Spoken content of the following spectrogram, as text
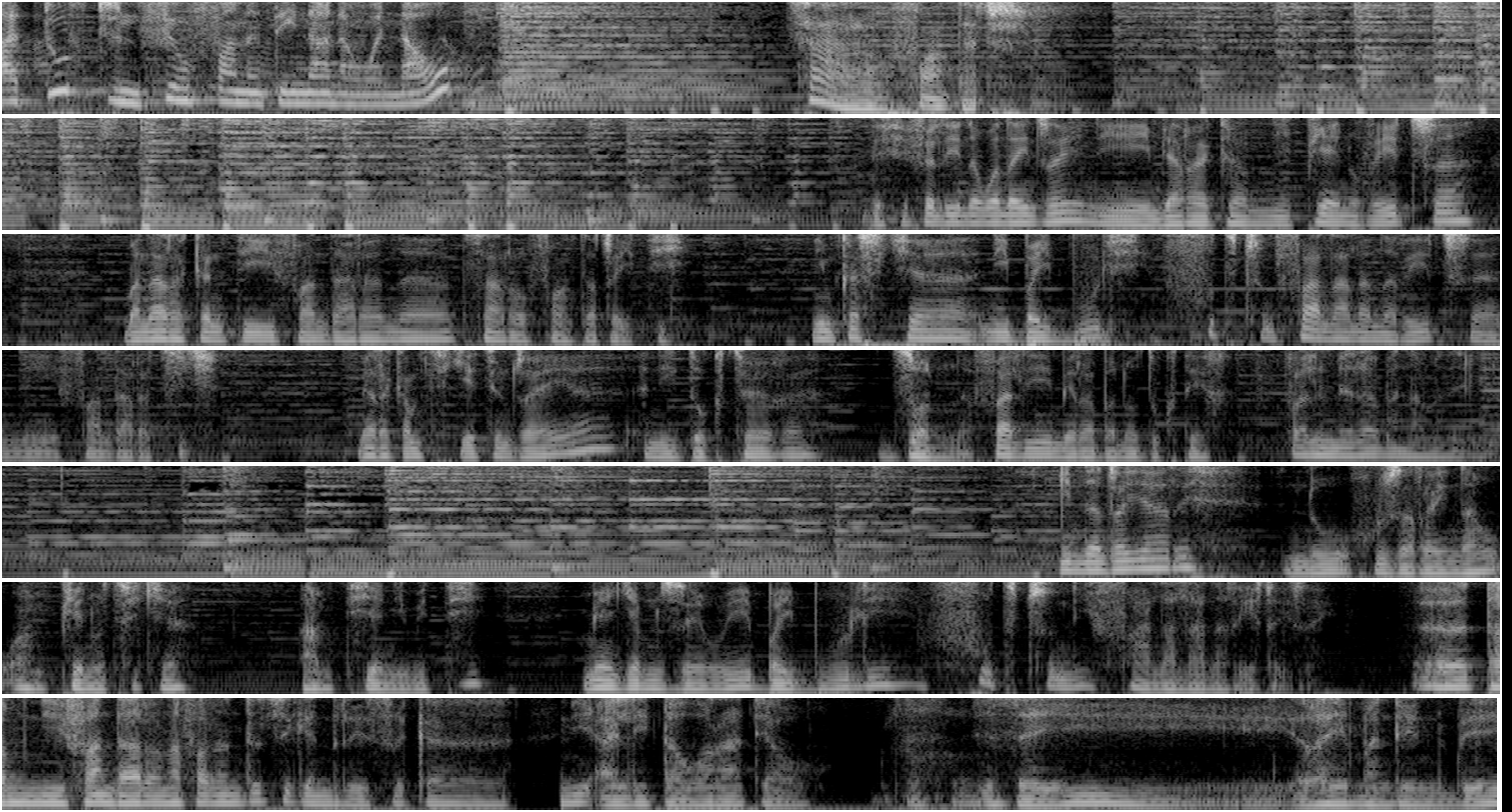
Atolotry ny feon'ny fanantenana ho anao. Tsara ho fantatra. Dia fifaliana ho anay indray ny miaraka amin'ny mpihaino rehetra manaraka an'ity fandarana tsara ho fantatra ity. Ny mikasika ny Baiboly, fototry ny fahalalana rehetra ny fandaharantsika. Miaraka amintsika eto indray ny Docteur John. Faly miarahaba anao Dokotera. Faly miarahaba namana Elie. Inona indray ary no hozarainao amin'ny mpihaino antsika amin'ity anio ity miainga amin'izay hoe Baiboly fototry ny fahalalana rehetra izay. Eh, tamin'ny fandaharana farany teo tsika ny resaka ny Ali Daoraty ao, izay ray aman-dreny be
